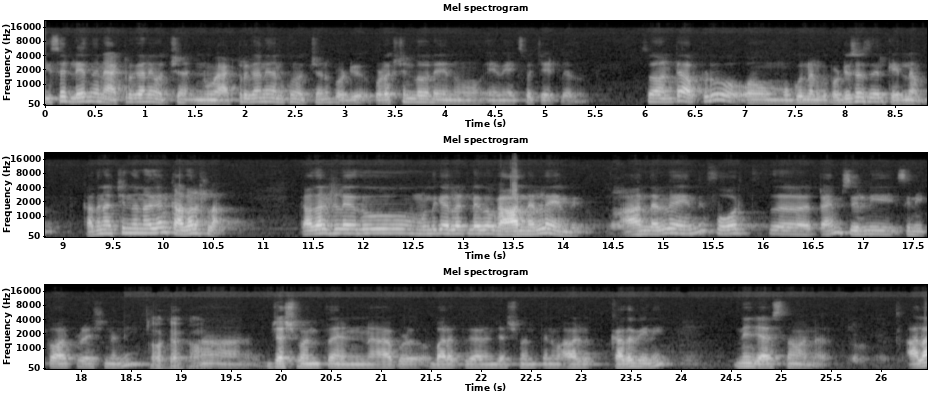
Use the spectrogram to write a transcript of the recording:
ఈ సెట్ లేదు నేను యాక్టర్గానే వచ్చాను నువ్వు యాక్టర్గానే అనుకుని వచ్చాను ప్రొడ్యూ ప్రొడక్షన్లో నేను ఏమి ఎక్స్పెక్ట్ చేయట్లేదు. సో అంటే అప్పుడు ముగ్గురు నలుగురు ప్రొడ్యూసర్స్ దగ్గరికి వెళ్ళాం. కథ నచ్చింది అన్నారు కానీ కదలట్లా. కదలట్లేదు ముందుకు వెళ్ళట్లేదు ఒక ఆరు నెలలు అయింది. ఆరు నెలలు అయింది ఫోర్త్ టైం సిరిని సినీ కార్పొరేషన్ అని. జశ్వంత్ అండ్ అప్పుడు భరత్ గారు జశ్వంత్ అని వాళ్ళు కథ విని నేను చేస్తాం అన్నారు. అలా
